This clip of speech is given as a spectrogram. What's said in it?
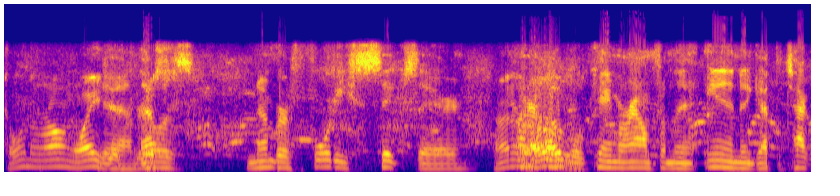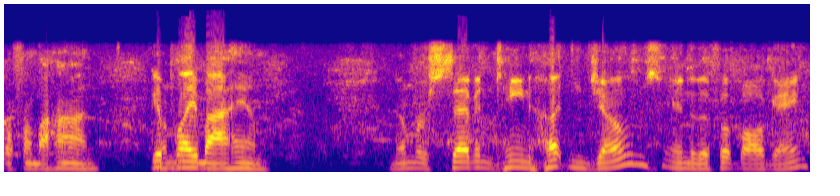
Going the wrong way here, Yeah, and that was number 46 there. Hunter Hunter, Ogle. Ogle came around from the end and got the tackle from behind. Good play by him. Number 17 Hutton Jones into the football game.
